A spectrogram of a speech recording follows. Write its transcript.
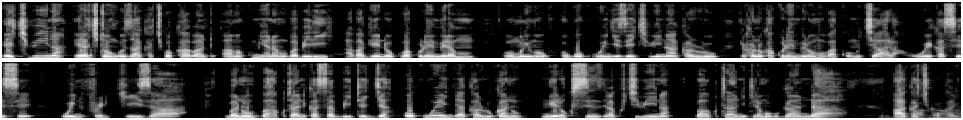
Ekibiina era kitongoza akakiiko k'abantu amakumi ana mu babiri abagenda okubakulemberamu omulimu ogw'okuwenjeza ekibiina akalulu nga kano kakulembera omubaka omukyala ow'e kasese winfred kiiza bano baakutandika sabbiiti ejja okuwenja akalulu kano ng'era okusinziira ku kibiina baakutandikira mu buganda. Akakiiko kali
